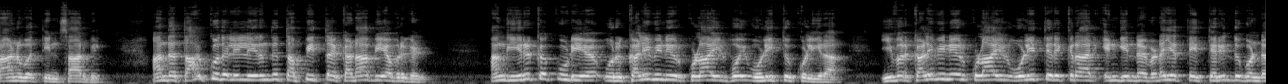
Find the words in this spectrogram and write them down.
இராணுவத்தின் சார்பில். அந்த தாக்குதலில் இருந்து தப்பித்த கடாபி அவர்கள் அங்கு இருக்கக்கூடிய ஒரு கழிவுநீர் குழாயில் போய் ஒழித்து கொள்கிறார். இவர் கழிவுநீர் குழாயில் ஒழித்திருக்கிறார் என்கின்ற விடயத்தை தெரிந்து கொண்ட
